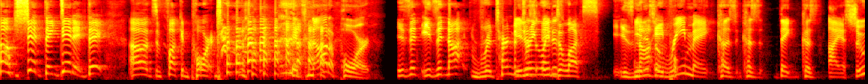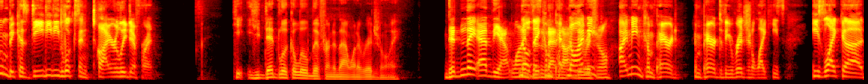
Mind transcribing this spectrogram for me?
oh shit, they did it. They oh, it's a fucking port. it's not a port is it? Is it not? Return to It is- Dreamland it is- Deluxe is it not is a, po- remake because because they because i assume because ddd looks entirely different He he did look a little different in that one originally. Didn't they add the outline? no they Isn't that compare not no in i mean original? i mean compared compared to the original like he's he's like uh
